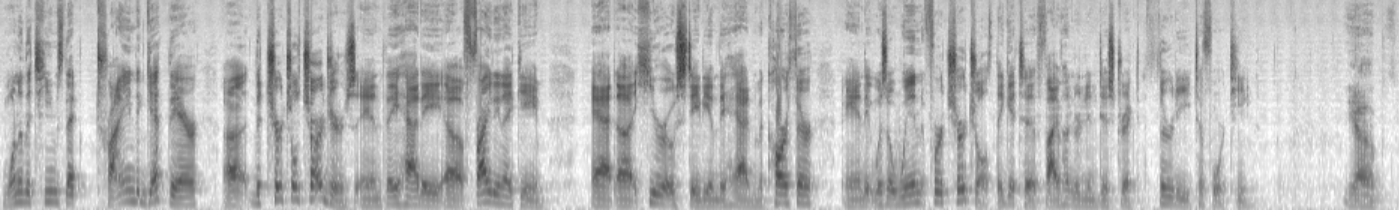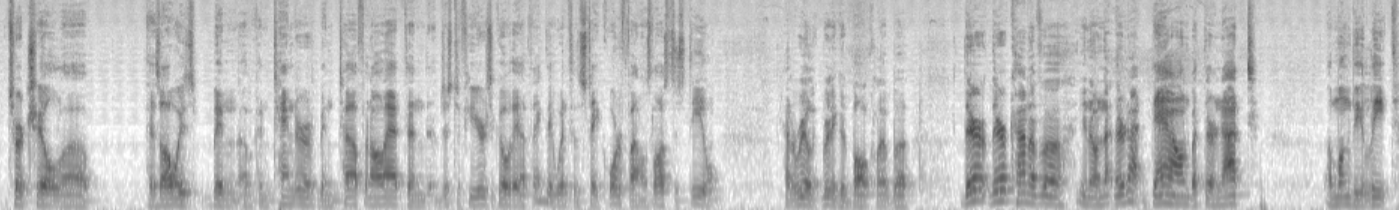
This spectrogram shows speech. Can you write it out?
one of the teams that trying to get there, uh, the Churchill Chargers, and they had a uh, Friday night game at uh, Hero Stadium. They had MacArthur, and it was a win for Churchill. They get to 500 in district, 30 to 14. Yeah, Churchill uh, has always been a contender, been tough and all that. And just a few years ago, they, I think they went to the state quarterfinals, lost to Steele. Had a really really good ball club. Uh, they're they're kind of a you know not, they're not down, but they're not among the elite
